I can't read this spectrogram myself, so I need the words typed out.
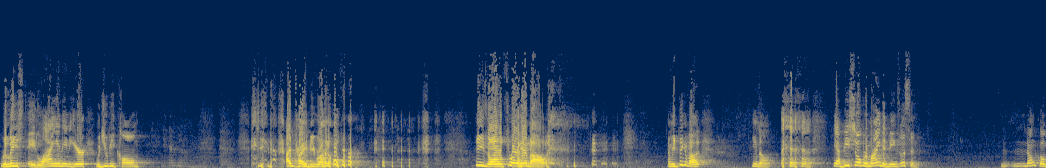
released a lion in here, would you be calm? I'd probably be run over. He's old, throw him out. I mean, think about, you know, yeah, be sober minded means listen, don't go,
